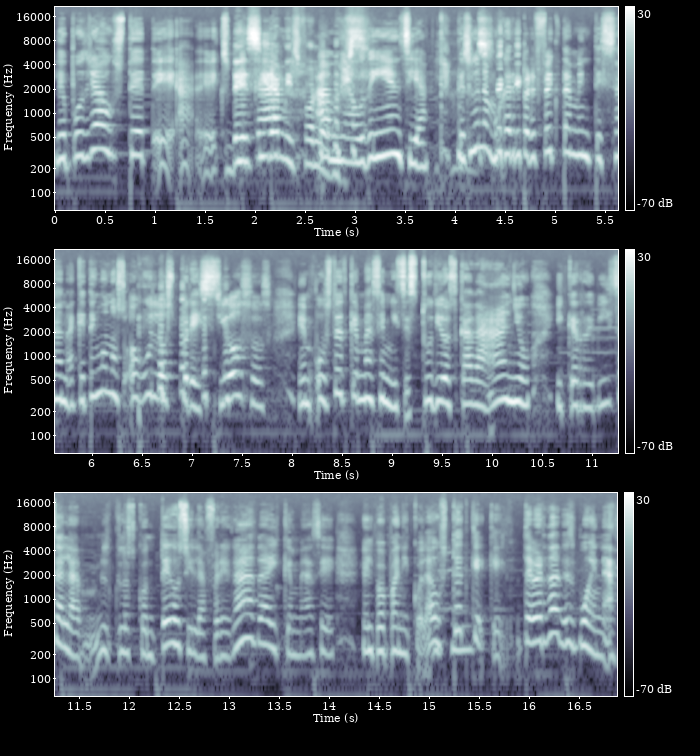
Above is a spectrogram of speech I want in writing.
¿le podría usted eh, a- explicar Decir a mis mi audiencia que soy una mujer perfectamente sana, que tengo unos óvulos preciosos? Em, usted que me hace mis estudios cada año y que revisa la- los conteos y la fregada y que me hace el papá Nicolás. Usted que, que de verdad es buena.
